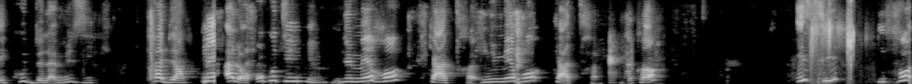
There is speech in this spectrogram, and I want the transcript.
Écoute de la musique. Très bien. Alors, on continue. Numéro 4. Numéro 4. D'accord? Ici, il faut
